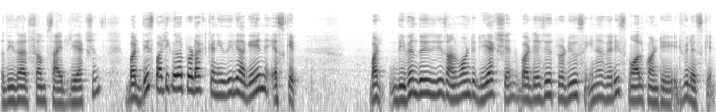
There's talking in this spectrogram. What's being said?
So, these are some side reactions, but this particular product can easily again escape but even though it is unwanted reaction, but this is produced in a very small quantity, it will escape.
